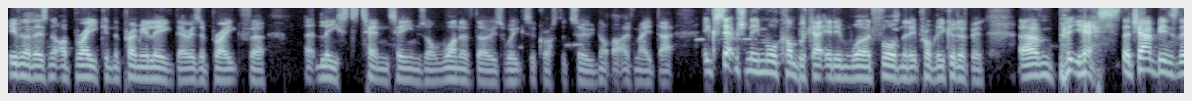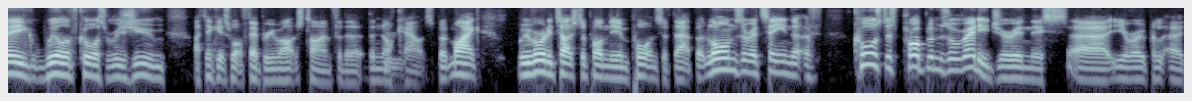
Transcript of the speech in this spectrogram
even though there's not a break in the Premier League, there is a break for at least 10 teams on one of those weeks across the two. Not that I've made that exceptionally more complicated in word form than it probably could have been. Um, but yes, the Champions League will, of course, resume. I think it's what February, March time for the, the hmm. knockouts. But Mike, we've already touched upon the importance of that. But Lens are a team that have caused us problems already during this uh, Europa. Uh,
